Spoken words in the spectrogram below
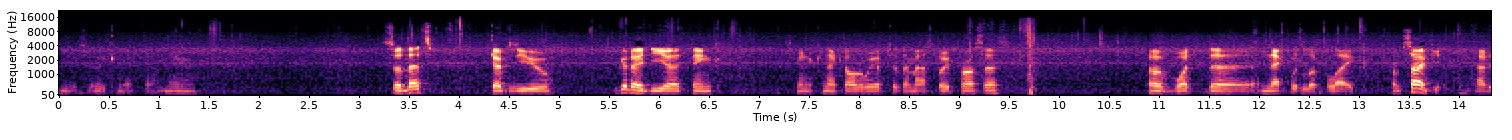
Just really connect down there. So that gives you a good idea, I think. It's going to connect all the way up to the mastoid process of what the neck would look like from side view and how to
